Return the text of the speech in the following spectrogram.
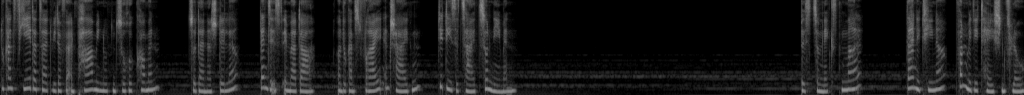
du kannst jederzeit wieder für ein paar Minuten zurückkommen zu deiner Stille, denn sie ist immer da und du kannst frei entscheiden, dir diese Zeit zu nehmen. Bis zum nächsten Mal, deine Tina von Meditation Flow.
